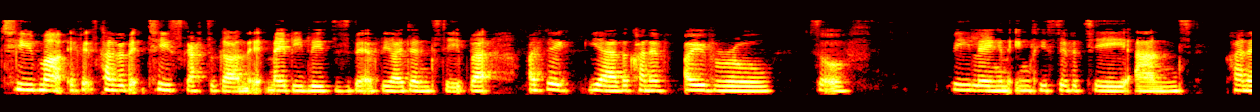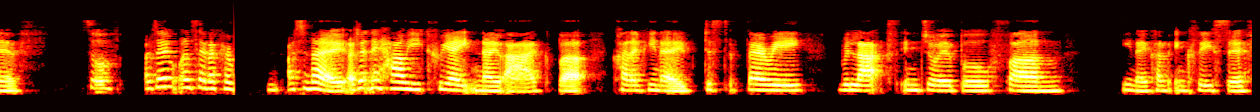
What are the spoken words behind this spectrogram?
too much, if it's kind of a bit too scattergun, it maybe loses a bit of the identity. But I think, yeah, the kind of overall sort of feeling and inclusivity and kind of sort of, I don't want to say like a, I don't know, I don't know how you create no ag, but kind of, you know, just a very relaxed, enjoyable, fun, you know, kind of inclusive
